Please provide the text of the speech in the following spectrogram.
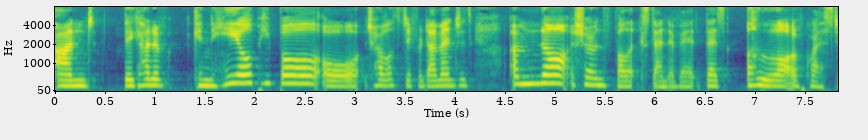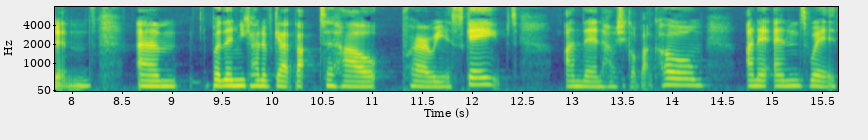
and they kind of can heal people or travel to different dimensions. I'm not sure on the full extent of it. There's a lot of questions, um, but then you kind of get back to how Prairie escaped, and then how she got back home, and it ends with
